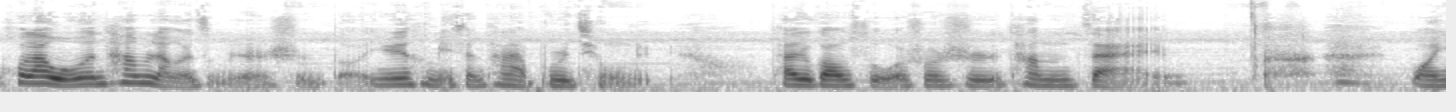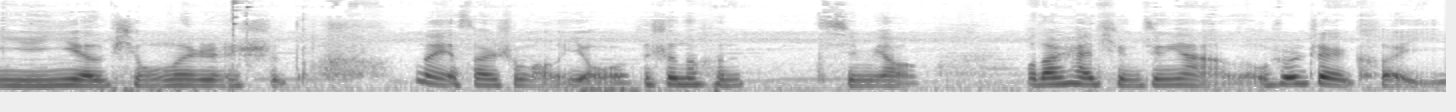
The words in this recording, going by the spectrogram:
后来我问他们两个怎么认识的，因为很明显他俩不是情侣。他就告诉我说是他们在 网易云音乐的评论认识的，那也算是网友，那真的很奇妙。我当时还挺惊讶的，我说这可以，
